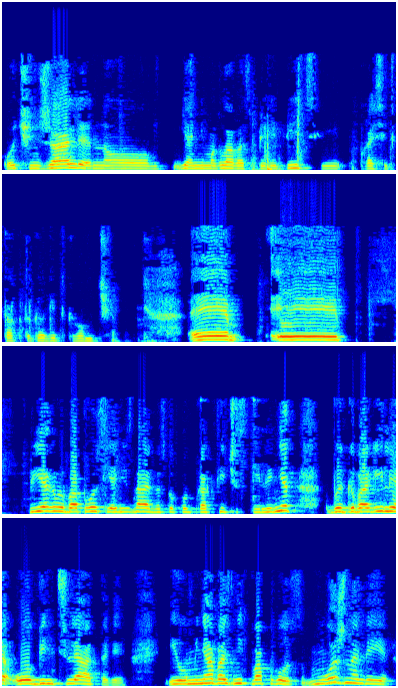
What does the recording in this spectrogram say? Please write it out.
Очень жаль, но я не могла вас перебить и попросить как-то говорить громче. Э, э, первый вопрос, я не знаю, насколько он практический или нет. Вы говорили о вентиляторе. И у меня возник вопрос, можно ли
